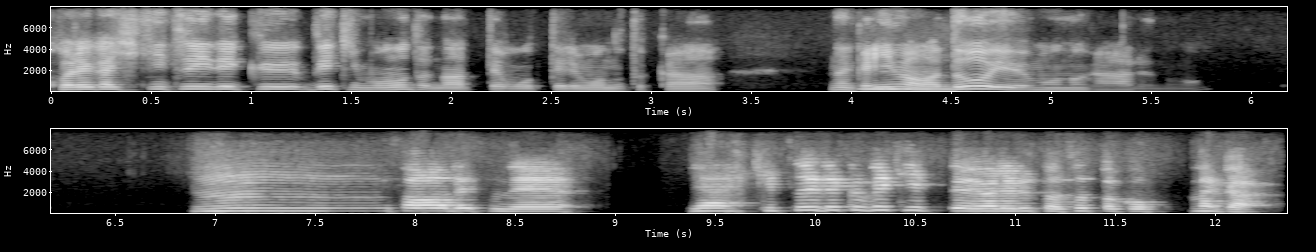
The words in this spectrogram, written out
これが引き継いでいくべきものだなって思ってるものとかなんか今はどういうものがあるの、うーん、そうですね。いや、引き継いでいくべきって言われると、ちょっとこう、なんか、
